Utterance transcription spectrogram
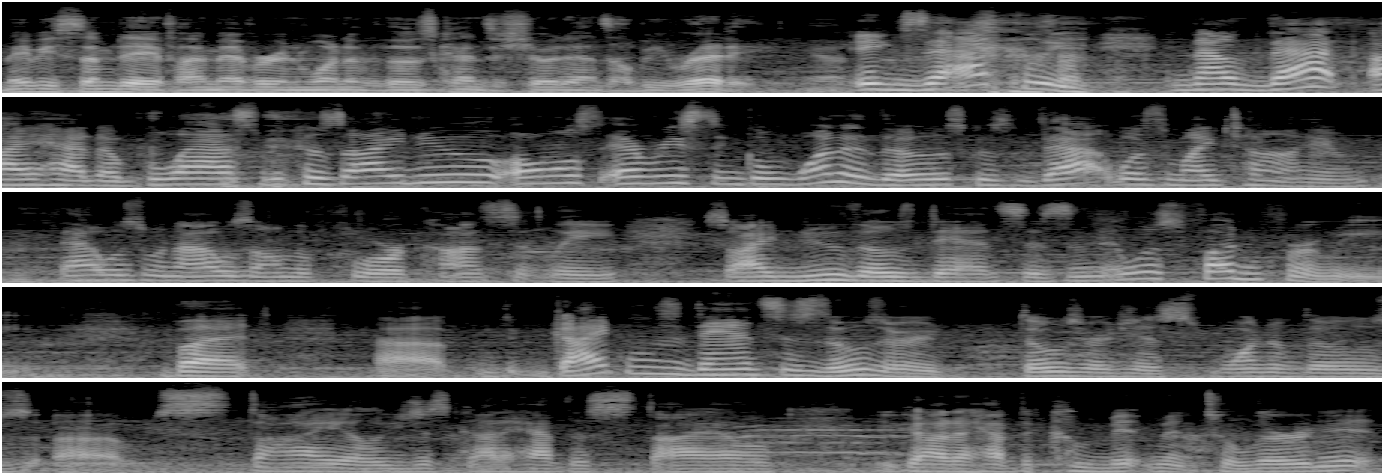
maybe someday if I'm ever in one of those kinds of showdowns, I'll be ready. Yeah. Exactly. now that I had a blast because I knew almost every single one of those because that was my time. Mm-hmm. That was when I was on the floor constantly. So I knew those dances and it was fun for me. But uh, Guyton's dances, those are those are just one of those uh, style. You just got to have the style. You got to have the commitment to learn it.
